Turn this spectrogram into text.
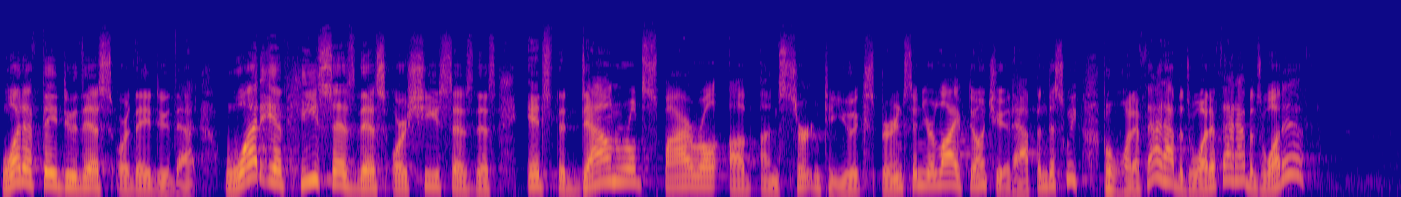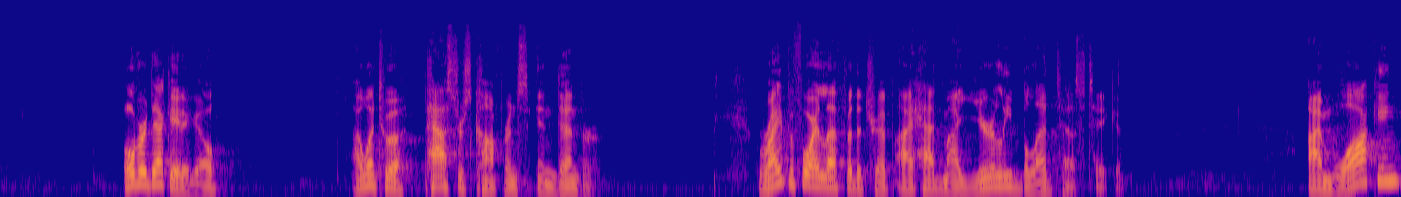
What if they do this or they do that? What if he says this or she says this? It's the downward spiral of uncertainty you experience in your life, don't you? It happened this week. But what if that happens? What if that happens? What if? Over a decade ago, I went to a pastor's conference in Denver. Right before I left for the trip, I had my yearly blood test taken. I'm walking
